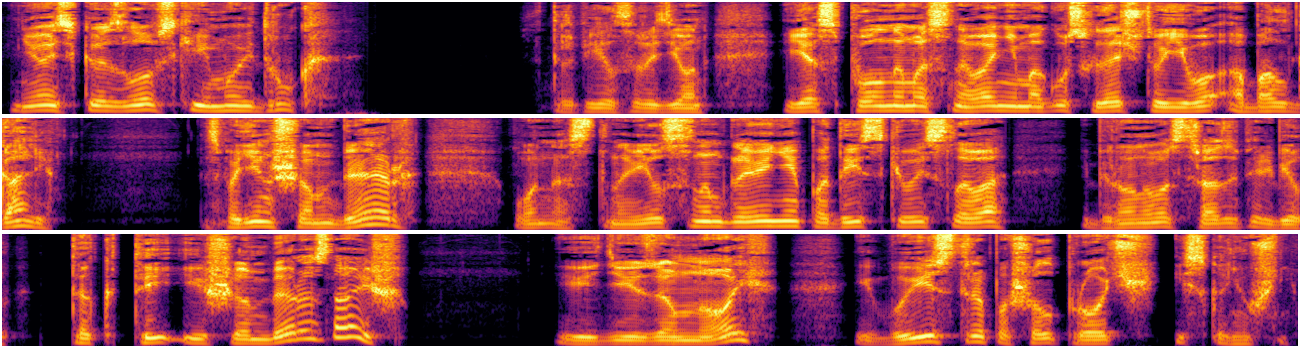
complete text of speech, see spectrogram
Князь Козловский мой друг, — торопился Родион. Я с полным основанием могу сказать, что его оболгали. Господин Шамбер, он остановился на мгновение, подыскивая слова — и Беронова сразу перебил. — Так ты и Шамбера знаешь? — Иди за мной, и быстро пошел прочь из конюшни.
